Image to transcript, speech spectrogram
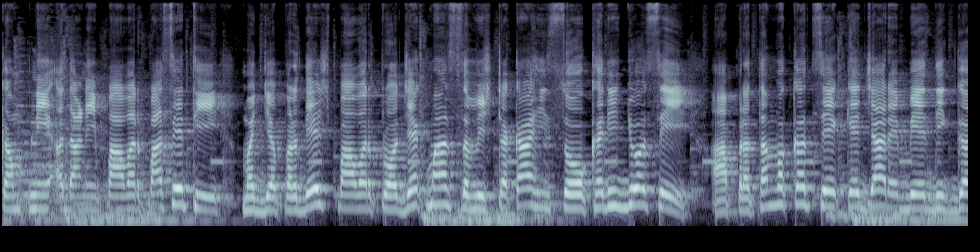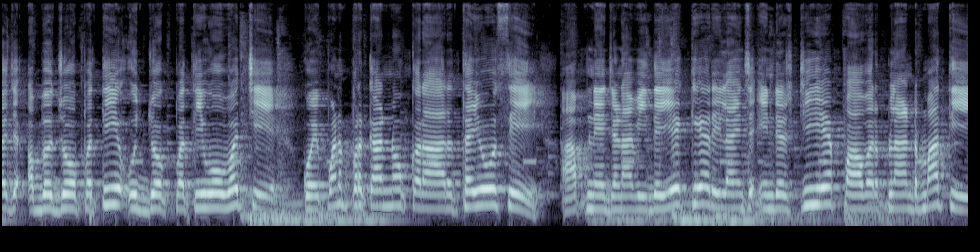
કંપની અદાણી પાવર પાસેથી મધ્યપ્રદેશ પાવર પ્રોજેક્ટમાં છવ્વીસ ટકા હિસ્સો ખરીદ્યો છે. આ પ્રથમ વખત છે કે જ્યારે બે દિગ્ગજ અબજોપતિ ઉદ્યોગપતિઓ વચ્ચે કોઈ પણ પ્રકારનો કરાર થયો છે. આપને જણાવી દઈએ કે રિલાયન્સ ઇન્ડસ્ટ્રીએ પાવર પ્લાન્ટમાંથી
